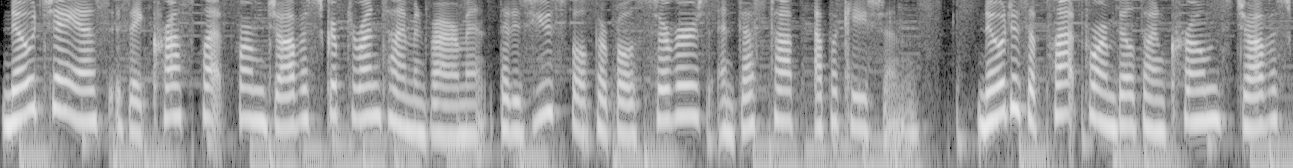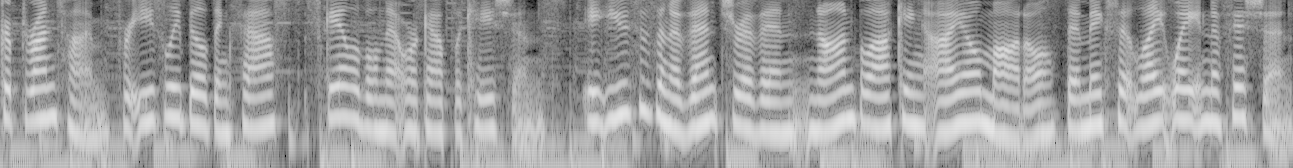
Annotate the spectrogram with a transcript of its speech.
Node.js is a cross platform JavaScript runtime environment that is useful for both servers and desktop applications. Node is a platform built on Chrome's JavaScript runtime for easily building fast, scalable network applications. It uses an event driven, non blocking I.O. model that makes it lightweight and efficient,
